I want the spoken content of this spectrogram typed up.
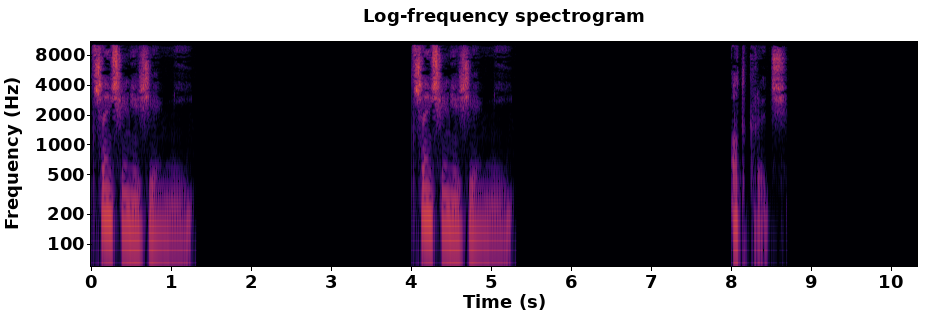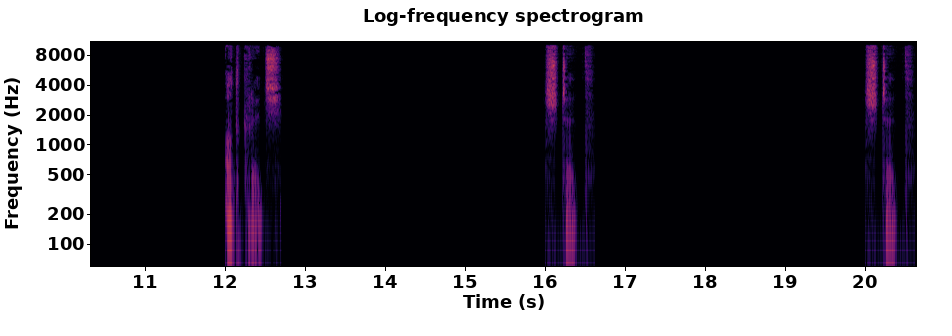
Trzęsienie ziemi. Trzęsienie ziemi. Odkryć. Odkryć. Szczyt. Szczyt.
